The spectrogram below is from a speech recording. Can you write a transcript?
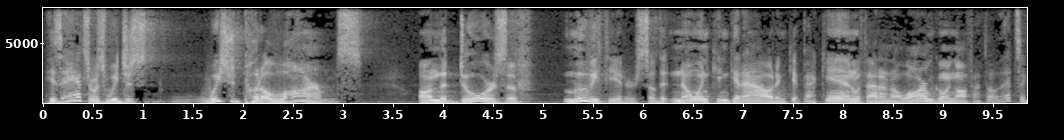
his answer was, We just, we should put alarms on the doors of movie theaters so that no one can get out and get back in without an alarm going off. I thought, that's a,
